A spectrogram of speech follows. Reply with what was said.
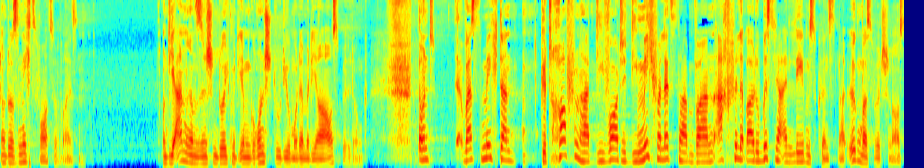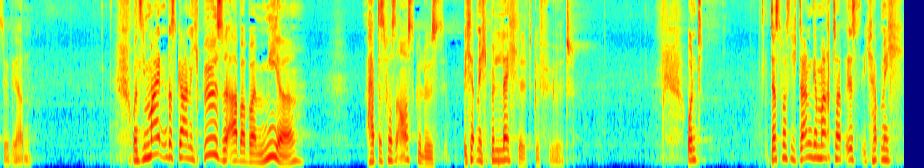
und du hast nichts vorzuweisen. Und die anderen sind schon durch mit ihrem Grundstudium oder mit ihrer Ausbildung. Und was mich dann getroffen hat, die Worte, die mich verletzt haben, waren, ach Philipp, aber du bist ja ein Lebenskünstler. Irgendwas wird schon aus dir werden. Und sie meinten das gar nicht böse, aber bei mir hat das was ausgelöst. Ich habe mich belächelt gefühlt. Und das, was ich dann gemacht habe, ist, ich habe mich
